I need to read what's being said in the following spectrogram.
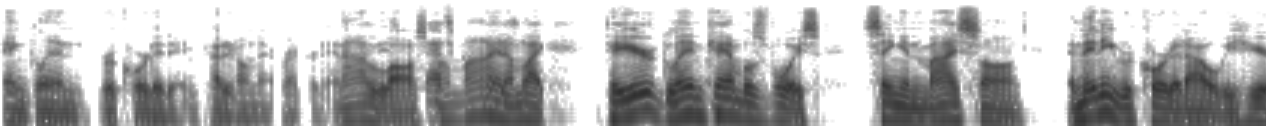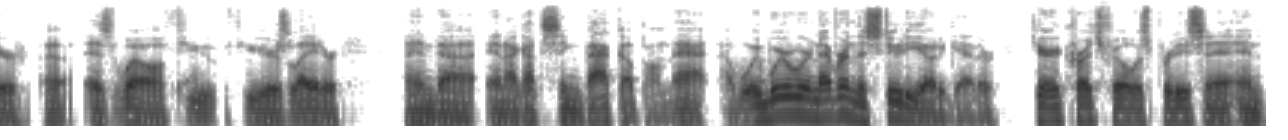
and Glen recorded it and cut it on that record, and I lost That's my mind. I'm like to hear Glen Campbell's voice singing my song, and then he recorded "I Will Be Here" uh, as well a few a few years later. And uh, and I got to sing backup on that. Uh, We, we were never in the studio together. Jerry Crutchfield was producing it and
